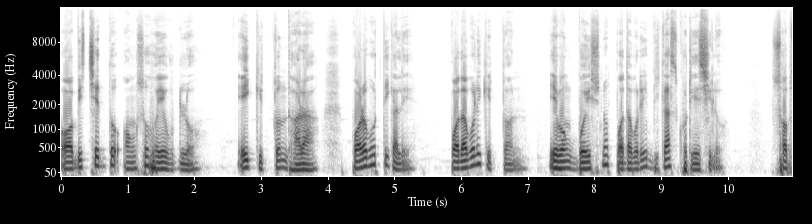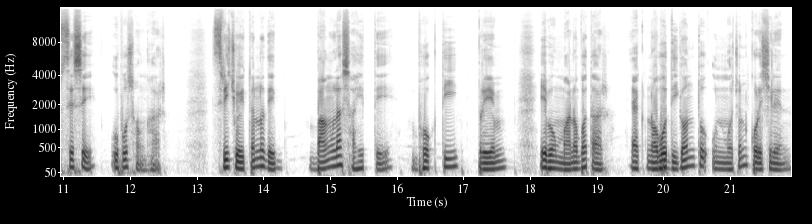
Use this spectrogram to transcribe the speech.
অবিচ্ছেদ্য অংশ হয়ে উঠল। এই কীর্তন ধারা পরবর্তীকালে পদাবলী কীর্তন এবং বৈষ্ণব পদাবলীর বিকাশ ঘটিয়েছিল। সবশেষে উপসংহার। শ্রী চৈতন্যদেব বাংলা সাহিত্যে ভক্তি, প্রেম এবং মানবতার এক নবদিগন্ত উন্মোচন করেছিলেন।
